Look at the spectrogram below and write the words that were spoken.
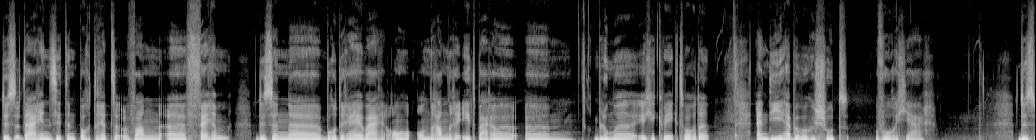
dus daarin zit een portret van eh Ferm, dus een eh, boerderij waar onder andere eetbare ehm, bloemen gekweekt worden. En die hebben we geshoot vorig jaar. Dus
